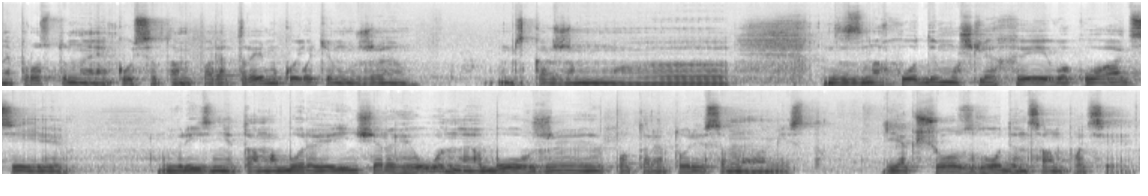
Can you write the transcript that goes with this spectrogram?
не просто на якусь там перетримку. Потім вже, скажімо, е, знаходимо шляхи евакуації в різні там або інші регіони, або вже по території самого міста, якщо згоден сам пацієнт.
